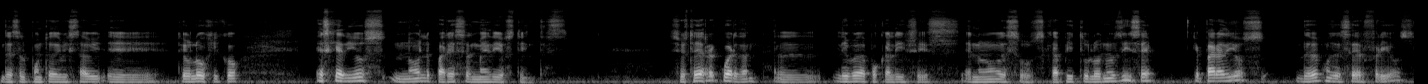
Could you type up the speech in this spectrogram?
desde el punto de vista eh, teológico, es que a Dios no le parecen medios tintes. Si ustedes recuerdan, el libro de Apocalipsis, en uno de sus capítulos, nos dice que para Dios debemos de ser fríos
